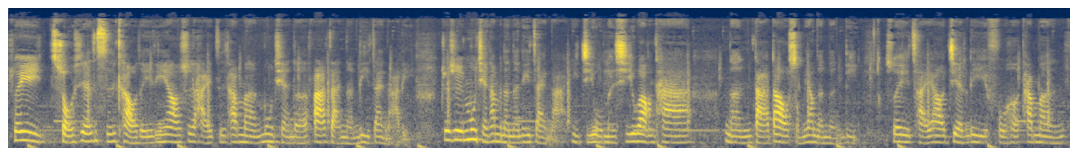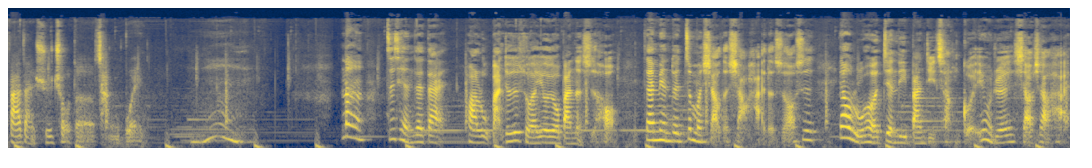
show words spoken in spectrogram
所以首先思考的一定要是孩子他们目前的发展能力在哪里，就是目前他们的能力在哪，以及我们希望他。能达到什么样的能力，所以才要建立符合他们发展需求的常规。嗯，那之前在带花路班，就是所谓幼幼班的时候，在面对这么小的小孩的时候，是要如何建立班级常规？因为我觉得小小孩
